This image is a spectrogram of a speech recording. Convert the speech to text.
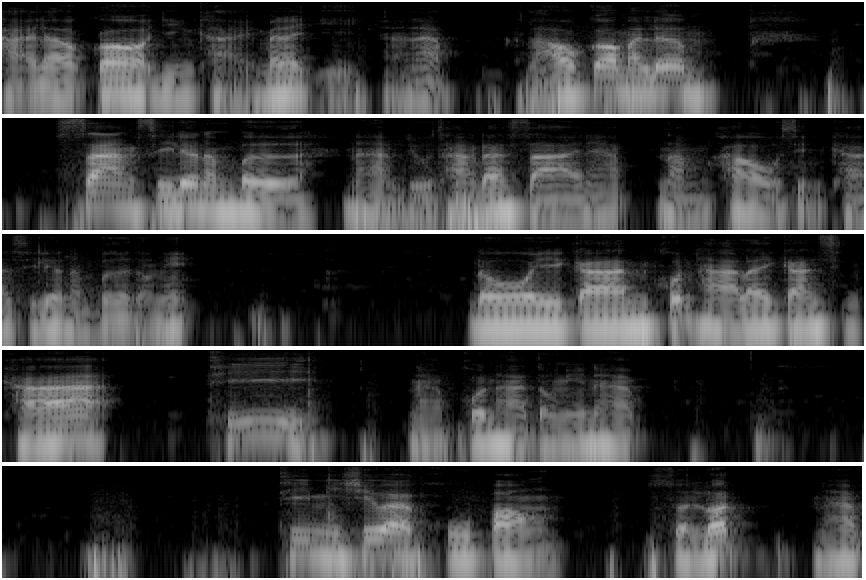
ขายแล้วก็ยิงขายไม่ได้อีกนะครับ เราก็มาเริ่มสร้าง serial number นะครับอยู่ทางด้านซ้ายนะครับนำเข้าสินค้า serial number ตรงนี้ โดยการค้นหารายการสินค้าที่นะครับค้นหาตรงนี้นะครับ ที่มีชื่อว่าคูปองส่วนลดนะครับ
